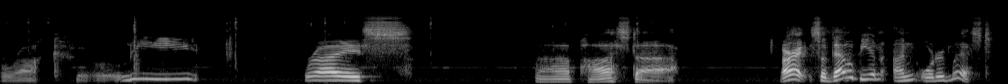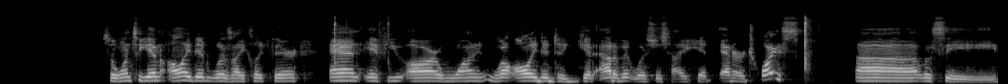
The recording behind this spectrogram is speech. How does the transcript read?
broccoli, rice, uh, pasta. All right, so that would be an unordered list. So once again, all I did was I clicked there. And if you are wanting, well, all I did to get out of it was just I hit enter twice. Uh, let's see.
